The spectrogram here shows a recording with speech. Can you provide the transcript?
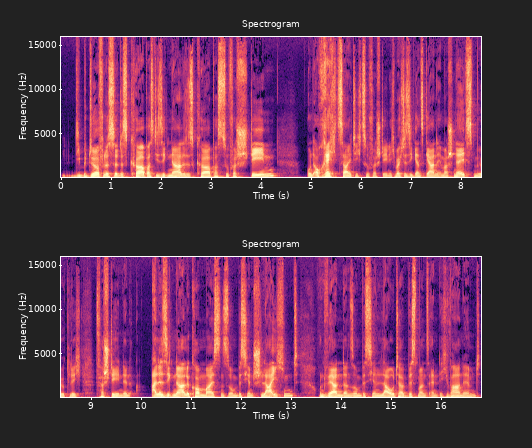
die Bedürfnisse des Körpers, die Signale des Körpers zu verstehen und auch rechtzeitig zu verstehen. Ich möchte sie ganz gerne immer schnellstmöglich verstehen, denn alle Signale kommen meistens so ein bisschen schleichend und werden dann so ein bisschen lauter, bis man es endlich wahrnimmt.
